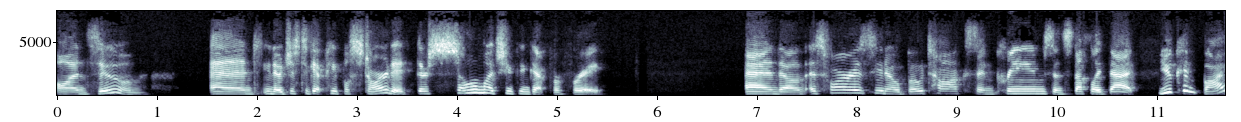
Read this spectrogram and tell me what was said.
on zoom and you know just to get people started there's so much you can get for free. And um, as far as you know botox and creams and stuff like that you can buy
